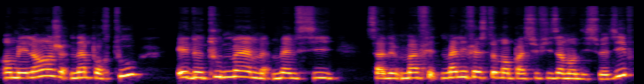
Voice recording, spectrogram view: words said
en mélange n'importe où, et de tout de même, même si ça n'est manifestement pas suffisamment dissuasif,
